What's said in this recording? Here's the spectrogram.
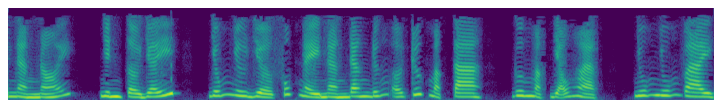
nàng nói, nhìn tờ giấy, giống như giờ phút này nàng đang đứng ở trước mặt ta, gương mặt giảo hoạt, nhún nhún vai,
